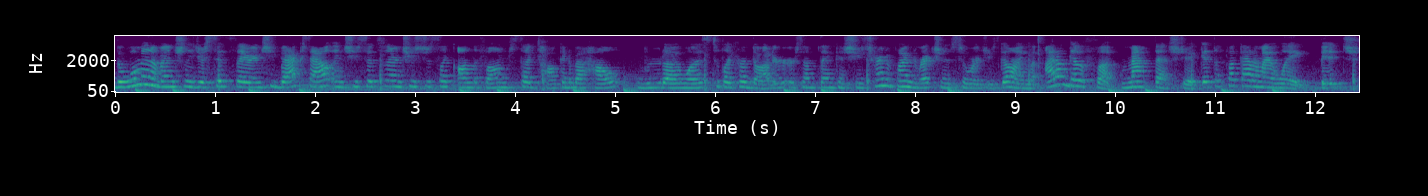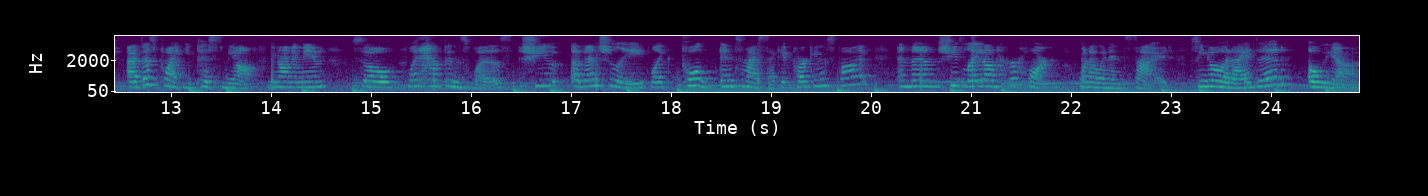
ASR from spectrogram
the woman eventually just sits there and she backs out and she sits there and she's just like on the phone just like talking about how rude I was to like her daughter or something because she's trying to find directions to where she's going but I don't give a fuck. Map that shit. Get the fuck out of my way bitch. At this point you pissed me off. You know what I mean? So what happens was she eventually like pulled into my second parking spot and then she laid on her horn when I went inside. So you know what I did? Oh yeah,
